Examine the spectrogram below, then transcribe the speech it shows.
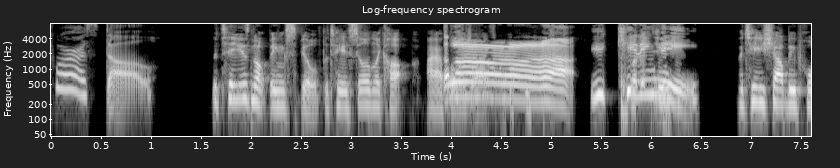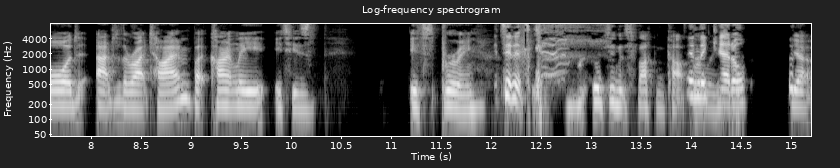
for us, doll. The tea is not being spilled. The tea is still in the cup. I apologize. Ah, you kidding tea- me? the tea shall be poured at the right time, but currently it is it's brewing. It's in its It's in its fucking cup. in the kettle. yeah.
